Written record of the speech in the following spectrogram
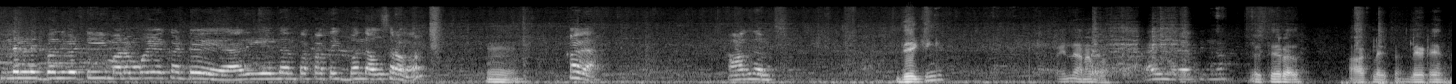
పిల్లల్ని ఇబ్బంది పెట్టి మనం పోయే కంటే అది ఏందంత కథ ఇబ్బంది అవసరమా. కదా? ఆగుదాం. దేకింగ్? అయింది తేరాదు ఆకలి అవుతుంది లేట్ అయింది.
